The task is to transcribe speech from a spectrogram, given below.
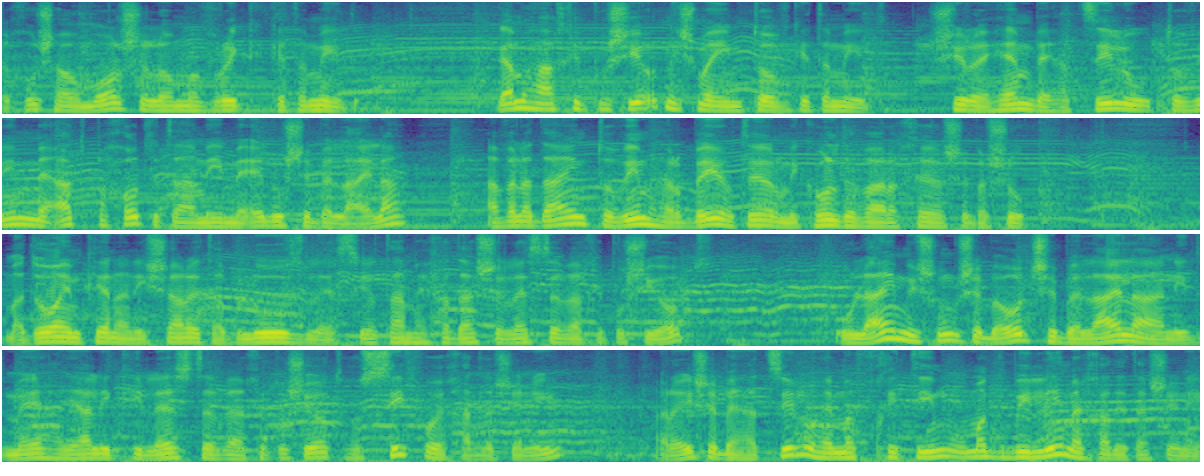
וחוש ההומור שלו מבריק כתמיד. גם החיפושיות נשמעים טוב כתמיד. שיריהם בהצילו טובים מעט פחות לטעמי מאלו שבלילה, אבל עדיין טובים הרבה יותר מכל דבר אחר שבשוק. מדוע אם כן אני שר את הבלוז לסרטם החדש של לסטר והחיפושיות? אולי משום שבעוד שבלילה נדמה היה לי כי לסטר והחיפושיות הוסיפו אחד לשני, הרי שבהצילו הם מפחיתים ומגבילים אחד את השני.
